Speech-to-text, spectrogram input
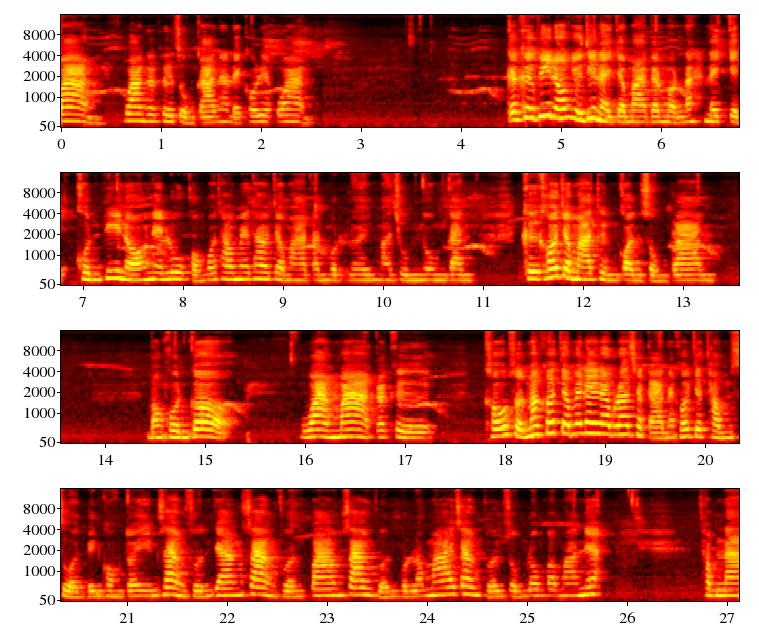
ว่าง ว่างก็คือสงกานต์นั่นแหละเขาเรียกว่าง ก็คือพี่น้องอยู่ที่ไหนจะมากันหมดนะในเจ็ดคนพี่น้องเนี่ยลูกของพ่อเท่าแม่เท่าจะมากันหมดเลย มาชุมนุมกัน คือเขาจะมาถึงก่อนสงกรานบางคนก็ว่างมากก็คือเขาส่วนมากเขาจะไม่ได้รับราชการนะเขาจะทำสวนเป็นของตัวเองสร้างสวนยางสร้างสวนปาล์มสร้างสวนผลไม้ สร้างสวนสมรมประมาณเนี้ยทำนา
